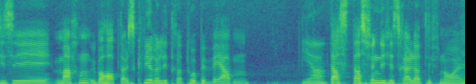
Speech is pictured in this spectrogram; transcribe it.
die sie machen, überhaupt als queere Literatur bewerben. Ja. Das, das finde ich ist relativ neu.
